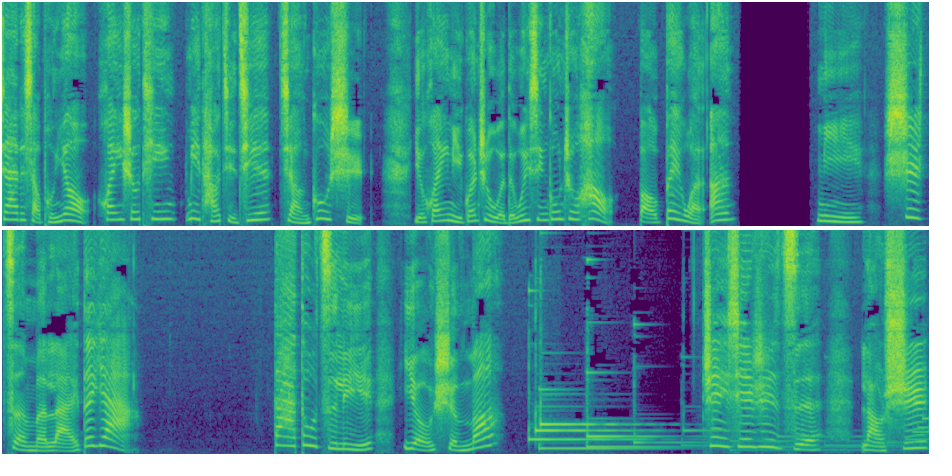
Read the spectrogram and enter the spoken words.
亲爱的小朋友，欢迎收听蜜桃姐姐讲故事，也欢迎你关注我的微信公众号“宝贝晚安”。你是怎么来的呀？大肚子里有什么？这些日子，老师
